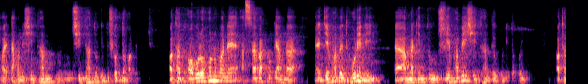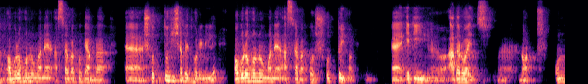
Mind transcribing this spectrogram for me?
হয়, তাহলে সিদ্ধান্ত সিদ্ধান্ত কিন্তু সত্য হবে। অর্থাৎ অবরোহণ মানে আশ্রয় বাক্যকে আমরা যেভাবে ধরে নেই আমরা কিন্তু সেভাবেই সিদ্ধান্তে উপনীত হই। অর্থাৎ অবরোহণ অনুমানের আশ্রয় বাক্যকে আমরা সত্য হিসাবে ধরে নিলে অবরোহণ অনুমানের আশ্রয় বাক্য সত্যই হবে। এটি আদারওয়াইজ নট অন্য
